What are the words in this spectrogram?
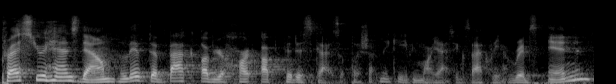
Press your hands down, lift the back of your heart up to the sky. So push up, make it even more. Yes, exactly. Ribs in,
